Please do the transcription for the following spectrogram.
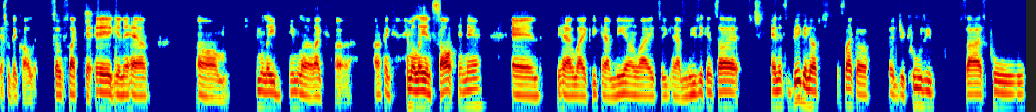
That's what they call it. So it's like an egg, and they have um Himalayan, Himalaya, like uh, I think Himalayan salt in there, and you have like you can have neon lights, or you can have music inside, and it's big enough. It's like a, a jacuzzi size pool,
